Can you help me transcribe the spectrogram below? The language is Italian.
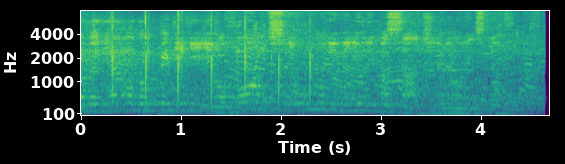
lo vediamo competitivo, forse uno dei migliori passaggi che abbiamo visto.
